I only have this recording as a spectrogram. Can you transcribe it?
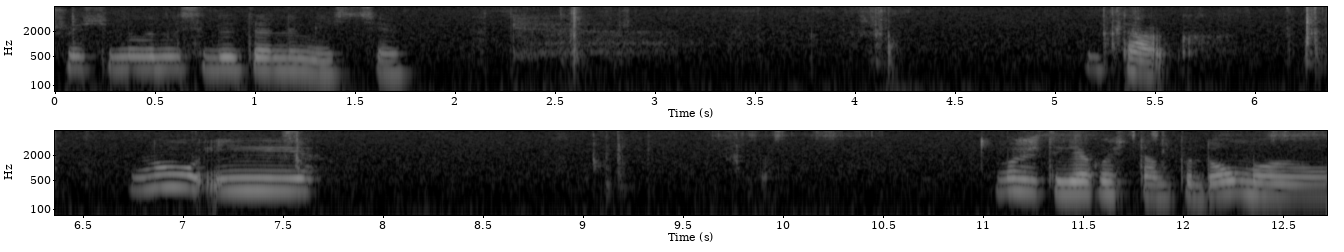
щось ну, ви не сидите на місці. Так. Ну і можете якось там по дому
